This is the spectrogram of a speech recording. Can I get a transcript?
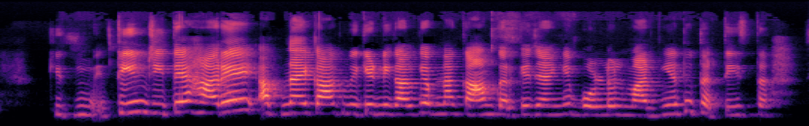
टीम जीते, हारे, अपना एक आख विकेट निकाल के अपना काम करके जाएँगे बोल्ड वोल्ड मार दिए तो तैतीस,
